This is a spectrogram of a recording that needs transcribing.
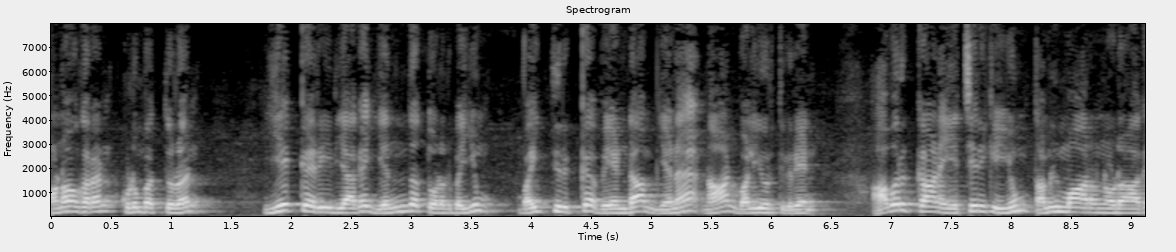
மனோகரன் குடும்பத்துடன் இயக்க ரீதியாக எந்த தொடர்பையும் வைத்திருக்க வேண்டாம் என நான் வலியுறுத்துகிறேன். அவருக்கான எச்சரிக்கையும் தமிழ்மாறனோடாக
